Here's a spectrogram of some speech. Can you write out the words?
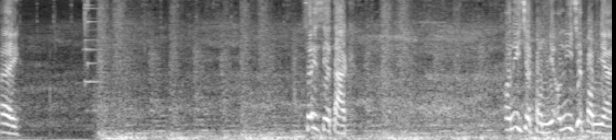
Ej. Co jest nie tak? On idzie po mnie, on idzie po mnie.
